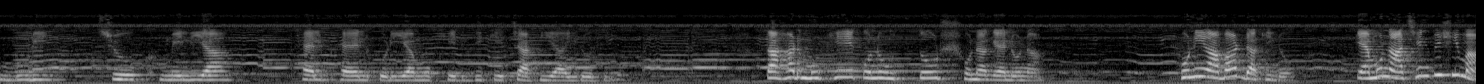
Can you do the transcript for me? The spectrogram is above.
বুড়ি চোখ মেলিয়া ফ্যাল ফ্যাল করিয়া মুখের দিকে চাহিয়াই রহিল। তাহার মুখে কোনো উত্তর শোনা গেল না। ফণি আবার ডাকিল, কেমন আছেন পিসিমা?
